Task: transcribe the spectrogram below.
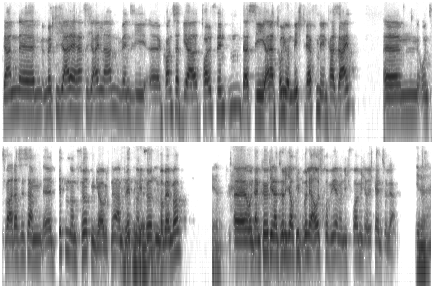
Dann äh, möchte ich alle herzlich einladen, wenn Sie äh, Konzert ja toll finden, dass Sie Anatoli und mich treffen in Kasain. Ähm, und zwar, das ist am äh, 3. und 4., glaube ich, ne? am 3. und 4. November. Ja. Äh, und dann könnt ihr natürlich auch die Brille ausprobieren und ich freue mich, euch kennenzulernen. Yeah,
